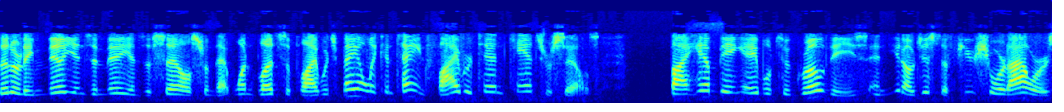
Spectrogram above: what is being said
literally millions and millions of cells from that one blood supply, which may only contain five or ten cancer cells. By him being able to grow these in, you know, just a few short hours,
